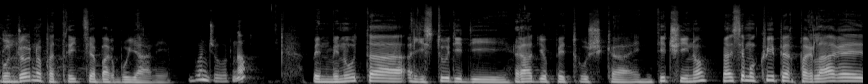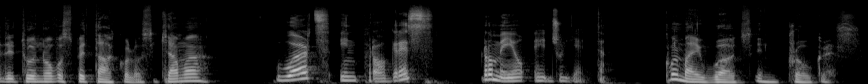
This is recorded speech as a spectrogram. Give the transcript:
Buongiorno Patrizia Barbuiani, Buongiorno. benvenuta agli studi di Radio Petrushka in Ticino. Noi siamo qui per parlare del tuo nuovo spettacolo, si chiama Words in Progress, Romeo e Giulietta. Come mai Words in Progress?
